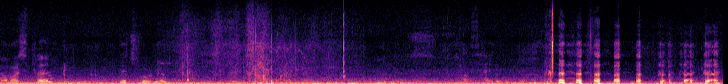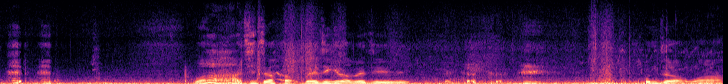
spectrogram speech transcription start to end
야마시타요? 내추럴이요? 아 사야 되겠다 와 진짜 매직이다 매직 혼자 와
